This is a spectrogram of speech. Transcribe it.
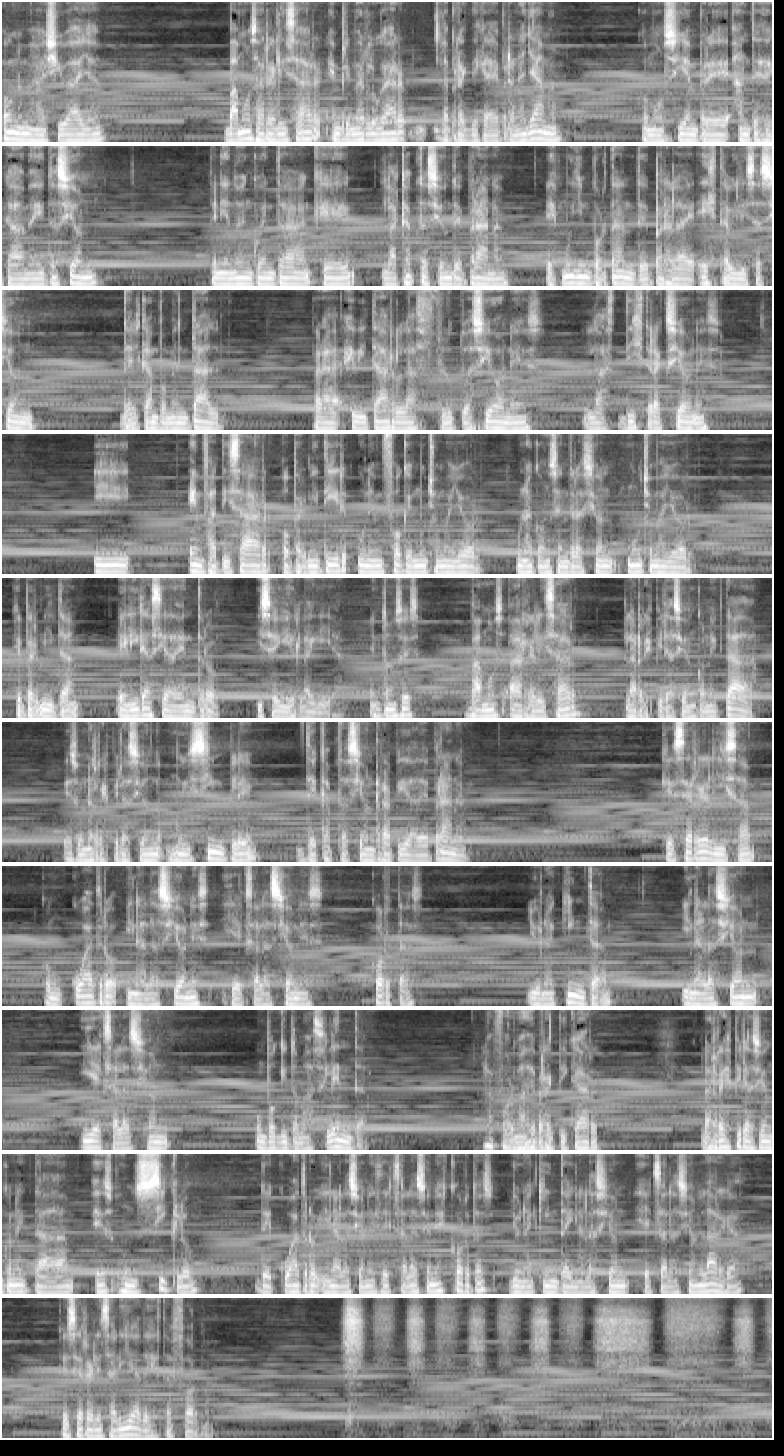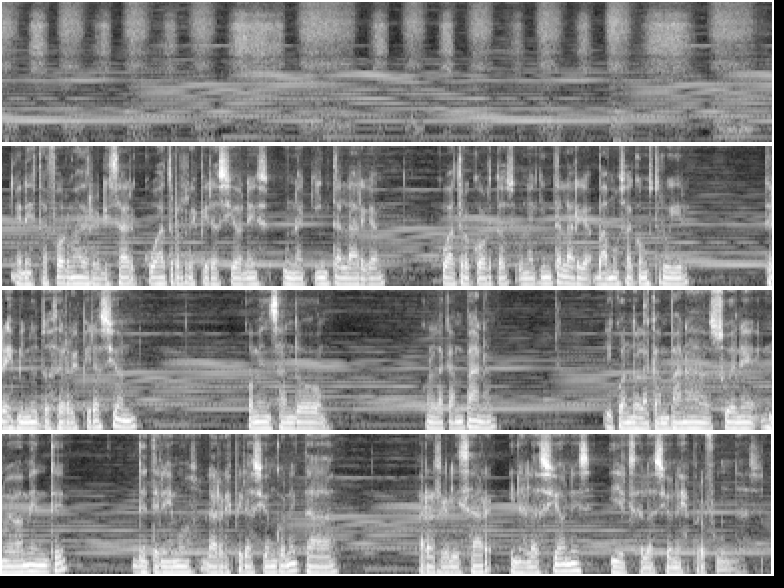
Om Namah Shivaya. Vamos a realizar en primer lugar la práctica de pranayama, como siempre antes de cada meditación, teniendo en cuenta que la captación de prana es muy importante para la estabilización del campo mental, para evitar las fluctuaciones, las distracciones y enfatizar o permitir un enfoque mucho mayor, una concentración mucho mayor que permita el ir hacia adentro y seguir la guía. Entonces vamos a realizar la respiración conectada. Es una respiración muy simple de captación rápida de prana que se realiza con cuatro inhalaciones y exhalaciones cortas y una quinta inhalación y exhalación un poquito más lenta. La forma de practicar la respiración conectada es un ciclo de cuatro inhalaciones y exhalaciones cortas y una quinta inhalación y exhalación larga que se realizaría de esta forma. En esta forma de realizar cuatro respiraciones, una quinta larga, cuatro cortas, una quinta larga, vamos a construir tres minutos de respiración, comenzando con la campana. Y cuando la campana suene nuevamente, detenemos la respiración conectada para realizar inhalaciones y exhalaciones profundas.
